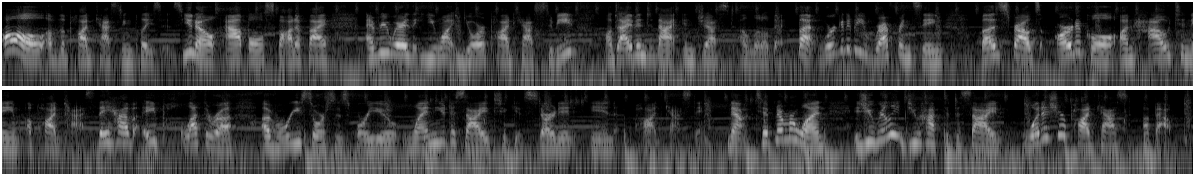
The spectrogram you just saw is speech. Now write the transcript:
all of the podcasting places. You know, Apple, Spotify, everywhere that you want your podcast to be. I'll dive into that in just a little bit. But we're going to be referencing Buzzsprout's article on how to name a podcast. They have a plethora of resources for you when you decide to get started in podcasting. Now, tip number one is you really do have to decide what is your podcast about?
